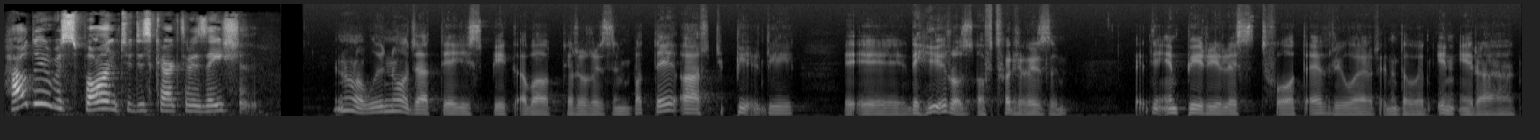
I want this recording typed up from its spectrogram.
How do you respond to this characterization? No, we know that they speak about terrorism, but they are the, the, uh, uh, the heroes of terrorism. The imperialists fought everywhere in the world, in Iraq,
